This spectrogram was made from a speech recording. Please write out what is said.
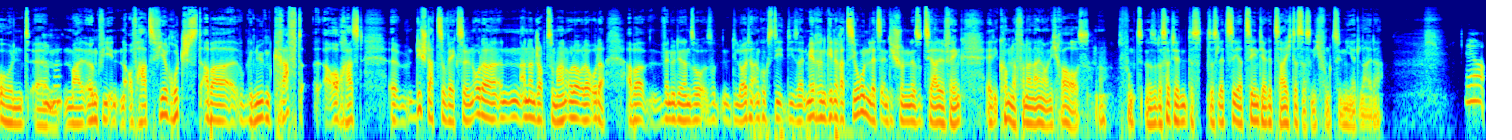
und ähm, mal irgendwie in, auf Hartz IV rutschst, aber genügend Kraft äh, auch hast, äh, die Stadt zu wechseln oder einen anderen Job zu machen oder oder oder. Aber wenn du dir dann so, so die Leute anguckst, die, die seit mehreren Generationen letztendlich schon in der Sozialhilfe hängen, äh, die kommen da von alleine auch nicht raus. Ne? Das Also das hat ja das, das letzte Jahrzehnt ja gezeigt, dass das nicht funktioniert, leider. Ja.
